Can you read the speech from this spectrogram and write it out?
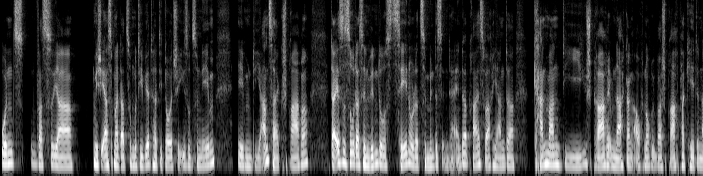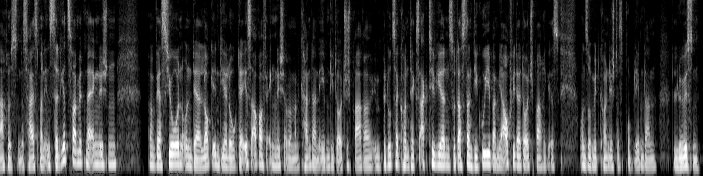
Und was ja mich erstmal dazu motiviert hat, die deutsche ISO zu nehmen, eben die Anzeigesprache. Da ist es so, dass in Windows 10 oder zumindest in der Enterprise-Variante kann man die Sprache im Nachgang auch noch über Sprachpakete nachrüsten. Das heißt, man installiert zwar mit einer englischen Version und der Login-Dialog, der ist auch auf Englisch, aber man kann dann eben die deutsche Sprache im Benutzerkontext aktivieren, sodass dann die GUI bei mir auch wieder deutschsprachig ist und somit konnte ich das Problem dann lösen.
